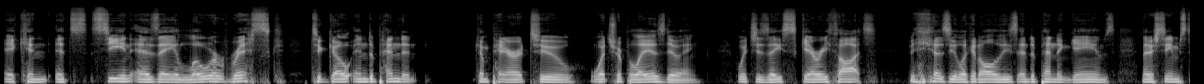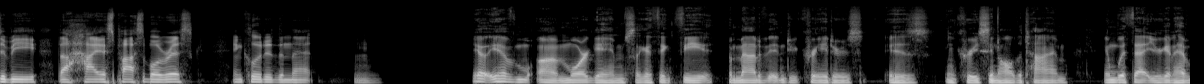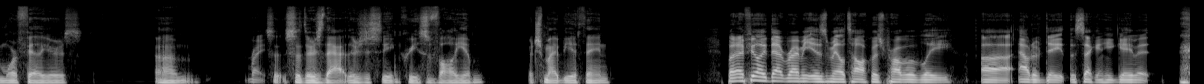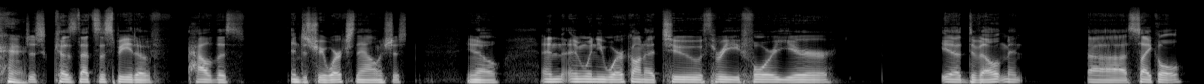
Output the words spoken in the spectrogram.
it can it's seen as a lower risk to go independent compared to what AAA is doing, which is a scary thought because you look at all of these independent games, there seems to be the highest possible risk included in that. Mm. Yeah, you have um, more games. Like I think the amount of indie creators is increasing all the time, and with that, you're going to have more failures. Um, right. So, so there's that. There's just the increased volume, which might be a thing. But I feel like that Rami Ismail talk was probably uh, out of date the second he gave it, just because that's the speed of how this industry works now. It's just, you know, and and when you work on a two, three, four year uh, development uh, cycle,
